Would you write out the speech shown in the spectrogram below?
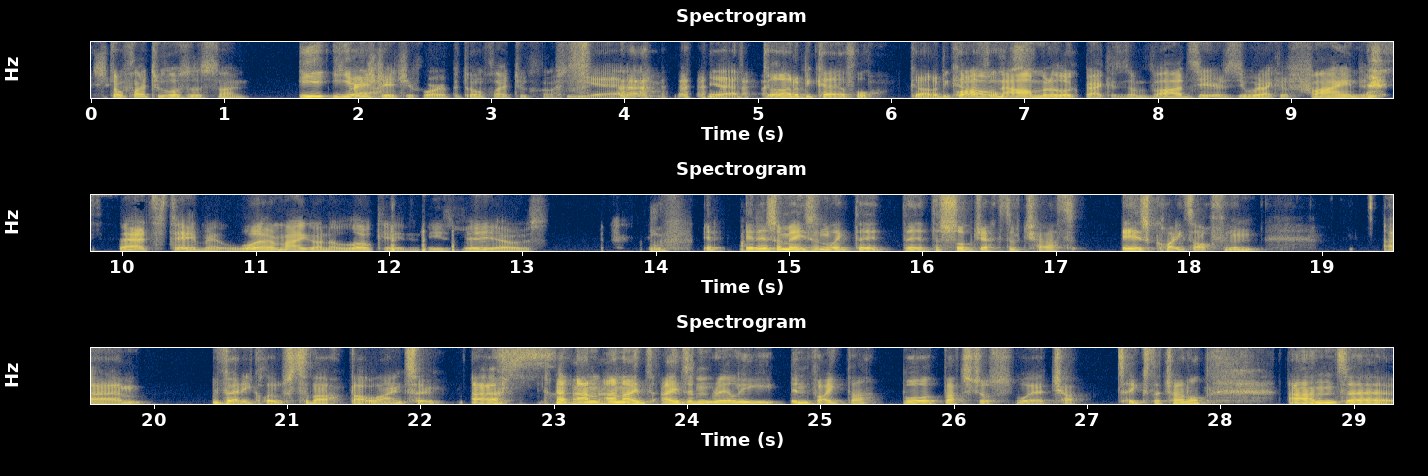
Just don't fly too close to the sun. yeah, Appreciate you for it, but don't fly too close. yeah, yeah. Gotta be careful. Gotta be Well, careful. now I'm gonna look back at some VODs here and see what I can find in that statement. What am I gonna locate in these videos? It it is amazing. Like the the the subject of chat is quite often um very close to that that line too. Uh, and and I I didn't really invite that, but that's just where chat takes the channel. And uh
